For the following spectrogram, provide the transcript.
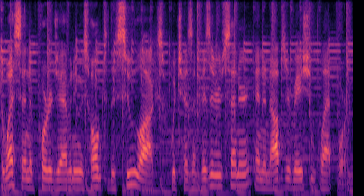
The west end of Portage Avenue is home to the Soo Locks, which has a visitor center and an observation platform.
